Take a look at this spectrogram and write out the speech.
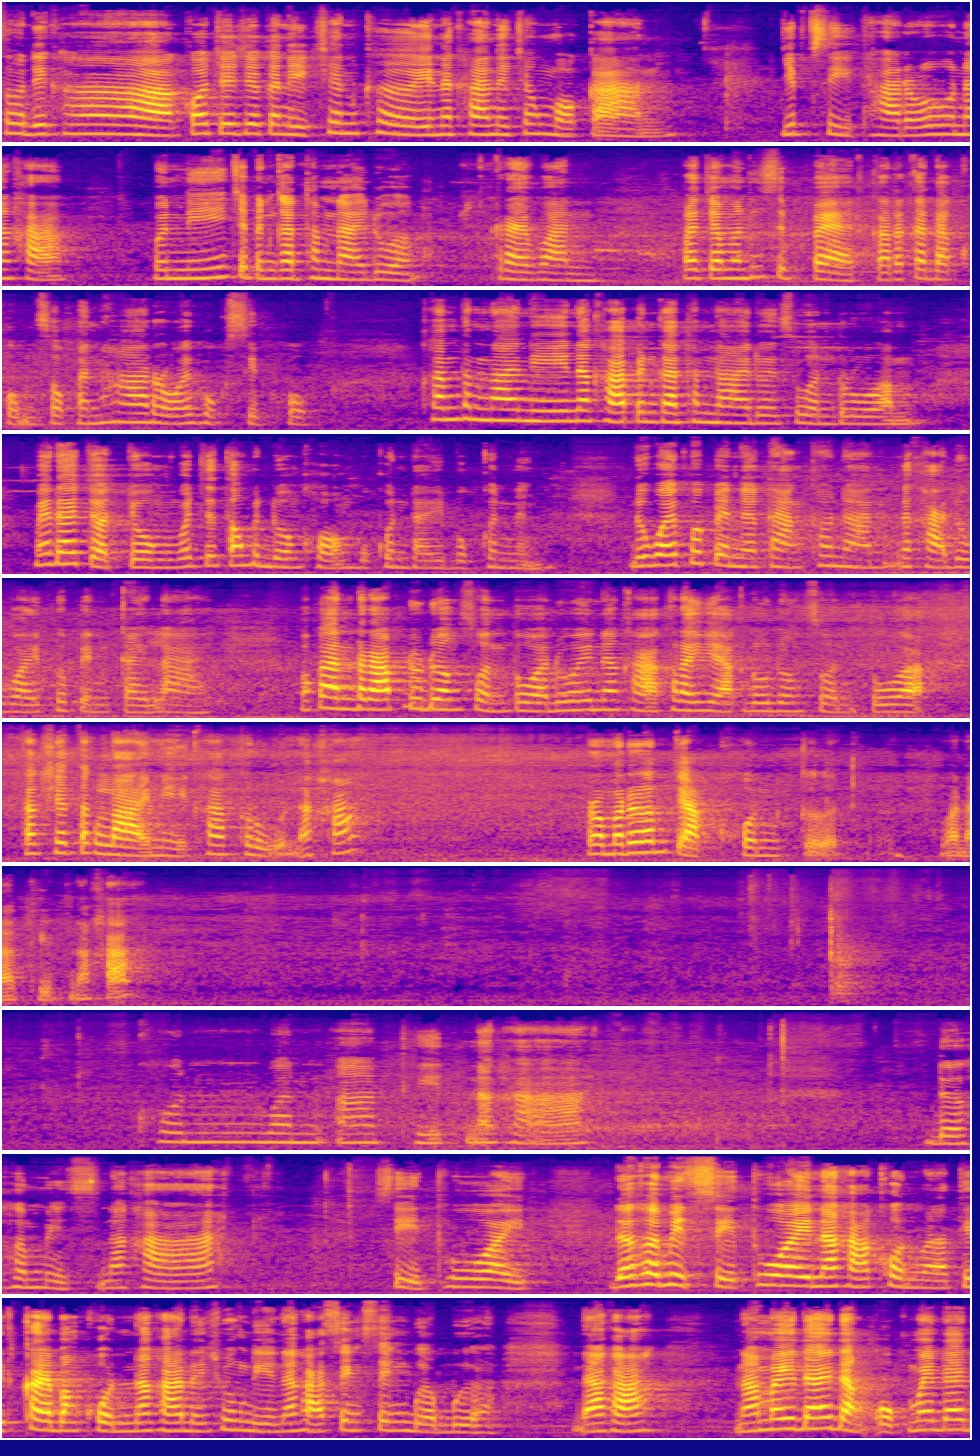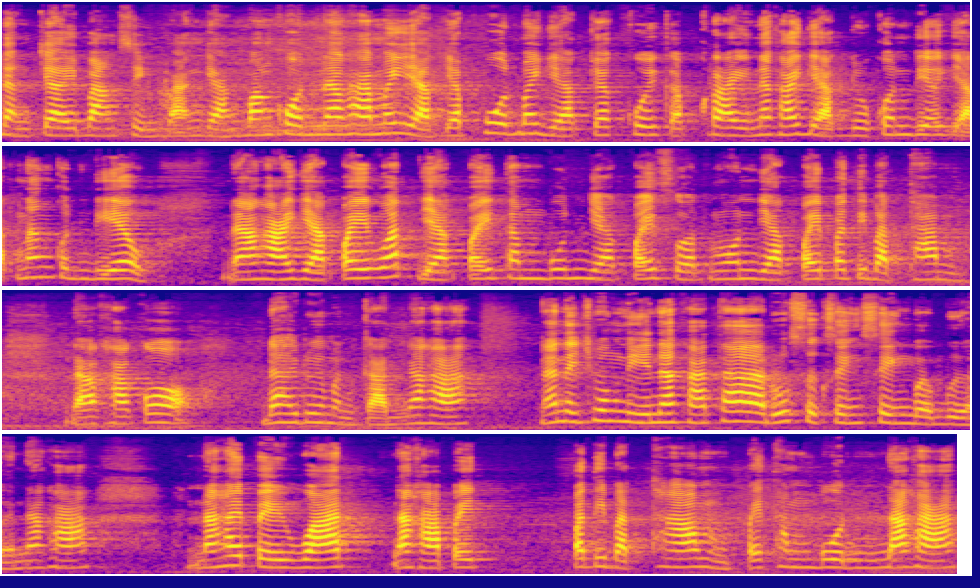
สวัสดีค่ะ ก็จะเจอกันอีกเช่นเคยนะคะ ในช่องหมอการยิปซีทาโร่นะคะ วันนี้จะเป็นการทำนายดวงรายวัน ประจำวันที่ 18 กรกฎาคม 2566คำทำนายนี้นะคะ เป็นการทำนายโดยส่วนรวม ไม่ได้จาะจงว่าจะต้องเป็นดวงของบุคคลใดบุคคลหนึ่ง ดูไว้เพื่อเป็นแนวทางเท่านั้นนะคะ ดูไว้เพื่อเป็นไกด์ไลน์เพราะการรับดูดวงส่วนตัวด้วยนะคะ ใครอยากดูดวงส่วนตัว ทักแชททักไลน์มีค่ากรูนะคะ เรามาเริ่มจากคนเกิดวันอาทิตย์นะคะ คนวันอาทิตย์นะคะ The Hermit นะคะสี่ถ้วย The Hermit สี่ถ้วยนะคะ คนวันอาทิตย์ใครบางคนนะคะ ในช่วงนี้นะคะ เซ็งเซ็งๆเบื่อเบื่อๆนะคะนะไม่ได้ดั่งอกไม่ได้ดั่งใจบางสิ่งบางอย่างบางคนนะคะ ไม่อยากจะพูดไม่อยากจะคุยกับใครนะคะ อยากอยู่คนเดียวอยากนั่งคนเดียวนะคะ อยากไปวัดอยากไปทำบุญ อยากไปสวดมนต์อยากไปปฏิบัติธรรมนะคะ ก็ได้ด้วยเหมือนกันนะคะนั้นในช่วงนี้นะคะ ถ้ารู้สึกเซ็งเซ็งๆเบื่อเบื่อๆนะคะ นะให้ไปวัดนะคะไปปฏิบัติธรรมไปทำบุญนะคะ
